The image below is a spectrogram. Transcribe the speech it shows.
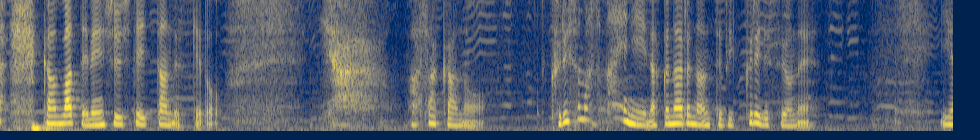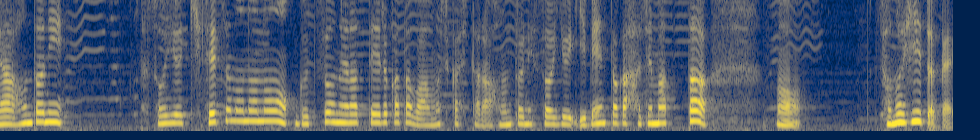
頑張って練習していったんですけど。いやまさかのクリスマス前になくなるなんてびっくりですよね。いやー本当にそういう季節もののグッズを狙っている方はもしかしたら本当にそういうイベントが始まったもうその日とか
